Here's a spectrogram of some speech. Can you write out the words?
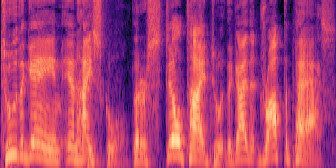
to the game in high school, that are still tied to it. The guy that dropped the pass,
